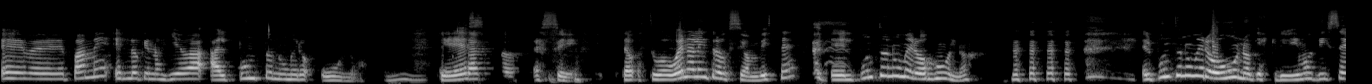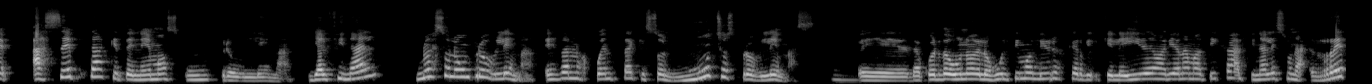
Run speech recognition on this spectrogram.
eh, Pame, es lo que nos lleva al punto número uno, mm, que Exacto. es, sí, estuvo buena la introducción, ¿viste? El punto número uno El punto número uno que escribimos dice, acepta que tenemos un problema. Y al final no es solo un problema, es darnos cuenta que son muchos problemas. Mm. Eh, de acuerdo a uno de los últimos libros que, leí de Mariana Matija, al final es una red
